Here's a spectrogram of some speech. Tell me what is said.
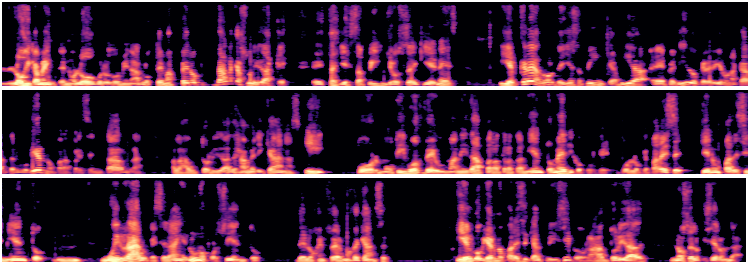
lógicamente no logro dominar los temas, pero da la casualidad que esta Yesapin yo sé quién es. Y el creador de Yesapin, que había eh, pedido que le diera una carta al gobierno para presentarla a las autoridades americanas y por motivos de humanidad para tratamiento médico, porque por lo que parece tiene un padecimiento mm, muy raro que se da en el 1% de los enfermos de cáncer. Y el gobierno parece que al principio las autoridades no se lo quisieron dar.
